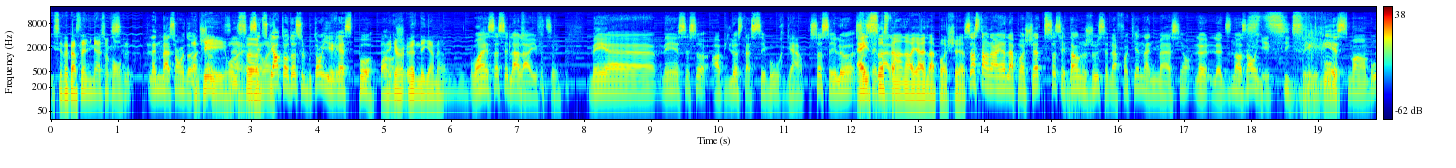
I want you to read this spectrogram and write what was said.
il- ça fait partie de l'animation complète? L'animation d'un Ok, shot. ouais. ça. Si ouais, tu ouais. gardes ton doigt sur le bouton, il reste pas. Avec penché. un E de Megaman. Ouais, ça, c'est de la live, tu sais. Mais, euh, mais c'est ça. Ah, puis là, c'est assez beau, regarde. Ça, c'est là. Hey, c'est ça, c'était malade. en arrière de la pochette. Ça, c'est en arrière de la pochette. puis Ça, c'est dans le jeu. C'est de la fucking animation. Le, le dinosaure, il est Si que c'est beau. beau.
